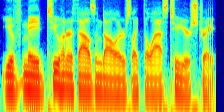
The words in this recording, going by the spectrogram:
you've made two hundred thousand dollars like the last two years straight.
